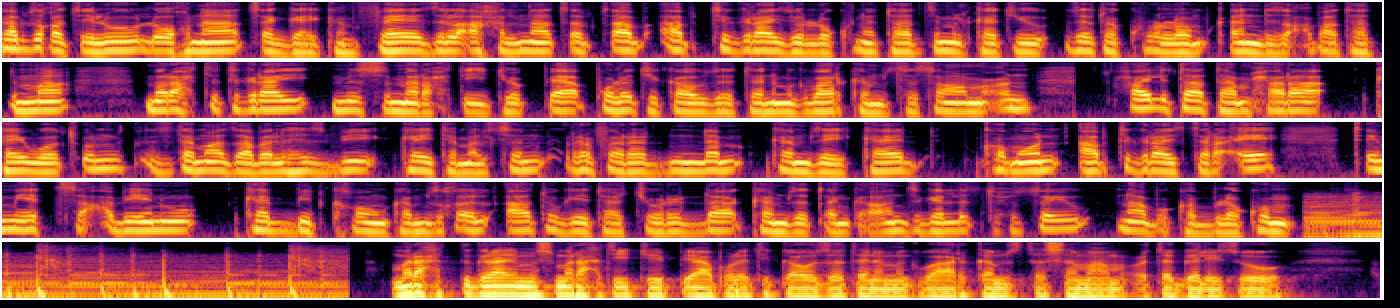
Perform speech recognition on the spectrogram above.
ካብዚ ቀፂሉ ልኡኽና ፀጋይ ክንፈ ዝለኣኸልና ፀብፃብ ኣብ ትግራይ ዘሎ ኩነታት ዝምልከት እዩ ዘተክረሎም ቀንዲ ዛዕባታት ድማ መራሕቲ ትግራይ ምስ መራሕቲ ኢትዮጵያ ፖለቲካዊ ዘተ ንምግባር ከም ዝተሰማምዑን ሓይልታት ኣምሓራ ከይወፁን ዝተማዛበለ ህዝቢ ከይተመልስን ረፈረንደም ከም ዘይካየድ ከምኡውን ኣብ ትግራይ ዝተራእየ ጥሜት ሳዕቤኑ ከቢድ ክኸውን ከም ዝኽእል ኣቶ ጌታቸው ረዳ ከም ዘጠንቀቐን ዝገልጽ ትሕዝቶ እዩ ናብኡ ከብለኩም። መራሕቲ ትግራይ ምስ መራሕቲ ኢትዮጵያ ፖለቲካዊ ዘተ ንምግባር ከም ዝተሰማምዑ ተገሊጹ።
